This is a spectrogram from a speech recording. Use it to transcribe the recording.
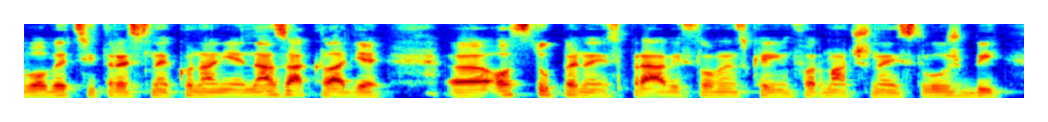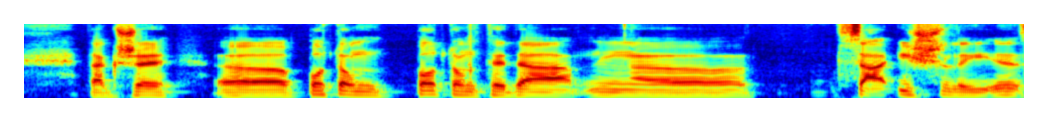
vo veci trestné konanie na základe odstúpenej správy Slovenskej informačnej služby. Takže potom, potom teda sa išli,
